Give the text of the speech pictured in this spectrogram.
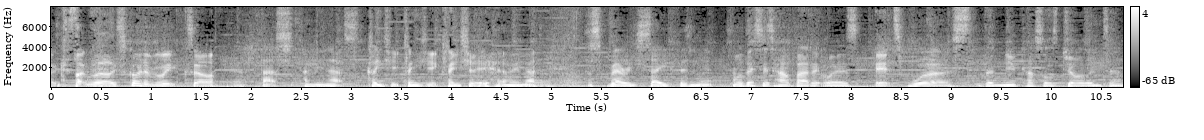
jerk. It's like, well, he's scored every week, so That's, I mean, that's clean sheet, clean sheet, clean sheet. I mean, that, that's very safe, isn't it? Well, this is how bad it was. It's worse than Newcastle's Joelinton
